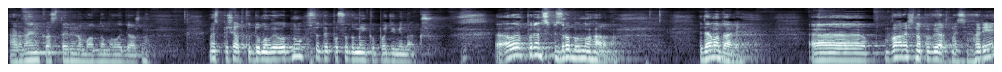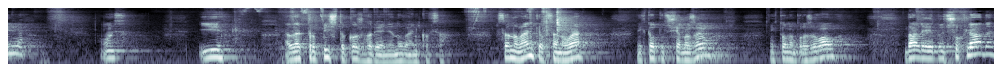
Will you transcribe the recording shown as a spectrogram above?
гарненько, стильно, модно, молодіжно. Ми спочатку думали одну сюди посудомийку, потім інакшу. Але в принципі зроблено гарно. Йдемо далі. Е, варочна поверхність горіння. Ось. І електропіч також горіння, новенька вся. Все новеньке, все нове. Ніхто тут ще не жив, ніхто не проживав. Далі йдуть шухляди.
